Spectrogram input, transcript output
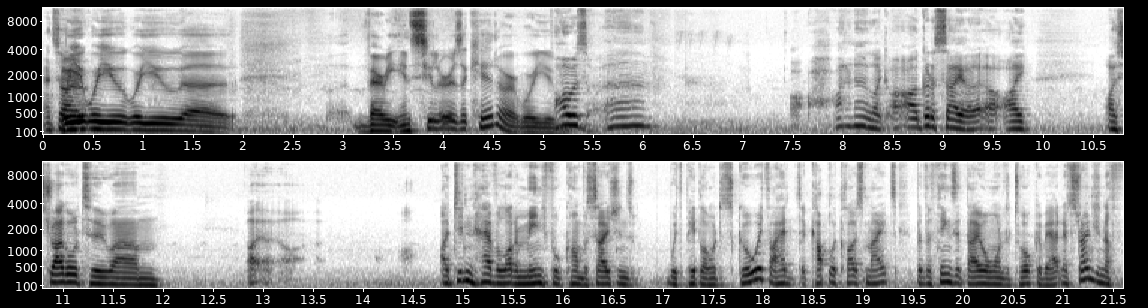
and so were you were you were you uh, very insular as a kid, or were you? I was. Um, I I don't know. Like I, I got to say, I, I I struggled to. Um, I, I didn't have a lot of meaningful conversations with people I went to school with. I had a couple of close mates, but the things that they all wanted to talk about, and strange enough,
